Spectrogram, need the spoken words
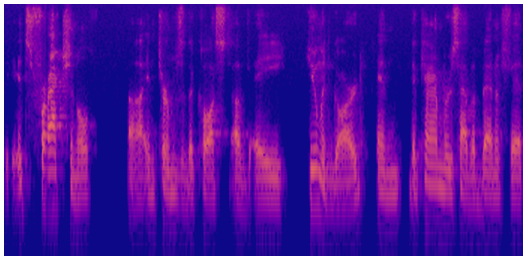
it's fractional uh, in terms of the cost of a human guard, and the cameras have a benefit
